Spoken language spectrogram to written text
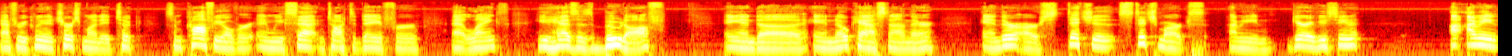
after we cleaned the church Monday, took some coffee over and we sat and talked to Dave for at length. He has his boot off and uh, and no cast on there, and there are stitches, stitch marks. I mean, Gary, have you seen it? I, mean,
